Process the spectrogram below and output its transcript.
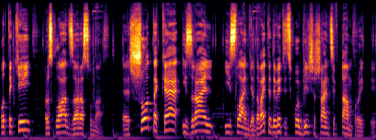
отакий розклад зараз у нас. Е, Що таке Ізраїль і Ісландія? Давайте дивитись, кого більше шансів там пройти.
